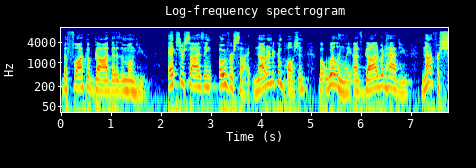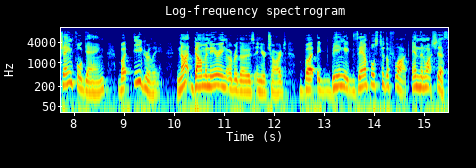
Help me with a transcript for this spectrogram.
the flock of God that is among you, exercising oversight, not under compulsion, but willingly, as God would have you, not for shameful gain, but eagerly, not domineering over those in your charge, but being examples to the flock. And then watch this.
